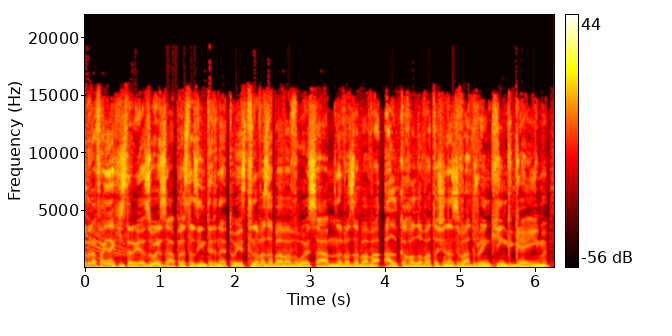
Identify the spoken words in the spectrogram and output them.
Dobra, fajna historia z USA, prosto z internetu. Jest nowa zabawa w USA, nowa zabawa alkoholowa, to się nazywa Drinking Game.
